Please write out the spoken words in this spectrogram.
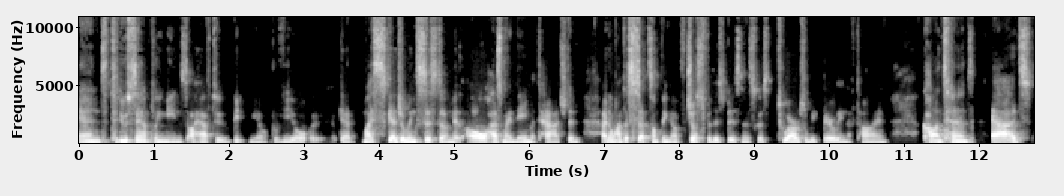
and to do sampling means I have to be, you know, reveal again my scheduling system. It all has my name attached, and I don't have to set something up just for this business because two hours a week barely enough time. Content, ads,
